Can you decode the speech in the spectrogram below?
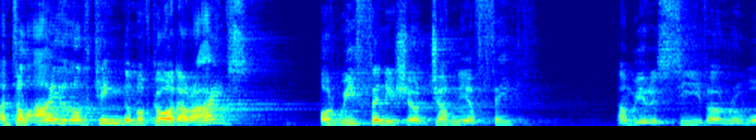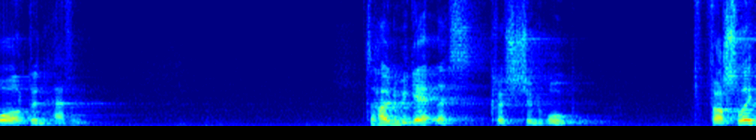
until either the kingdom of God arrives or we finish our journey of faith and we receive our reward in heaven. So, how do we get this Christian hope? Firstly,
